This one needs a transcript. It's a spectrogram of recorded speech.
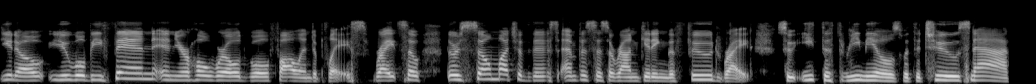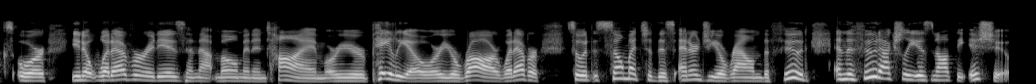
you know you will be thin and your whole world will fall into place right so there's so much of this emphasis around getting the food right so eat the three meals with the two snacks or you know whatever it is in that moment in time or your paleo or your raw or whatever so it is so much of this energy around the food and the food actually is not the issue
